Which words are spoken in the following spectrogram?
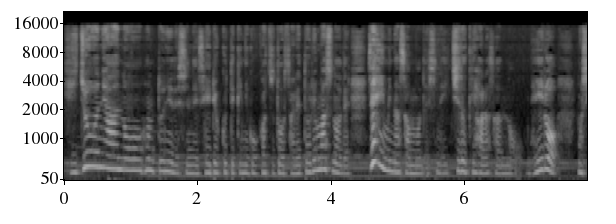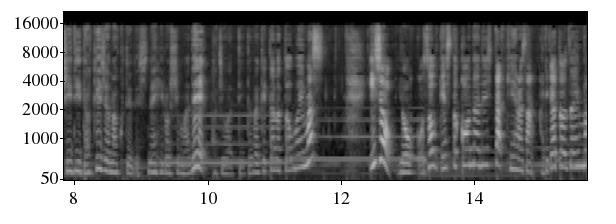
非常にあの本当にですね精力的にご活動されておりますのでぜひ皆さんもですね一度木原さんの音色もう CD だけじゃなくてですね広島で味わっていただけたらと思います以上ようこそゲストコーナーでした。木原さんありがとうございま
